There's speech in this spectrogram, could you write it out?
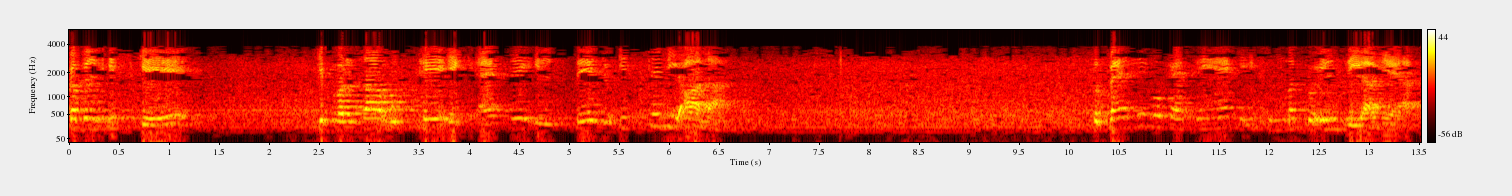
قبل اس کے کہ پردہ اٹھے ایک ایسے علم سے جو اس سے بھی اعلیٰ۔ تو پہلے وہ کہتے ہیں کہ اس امت کو علم دیا گیا۔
